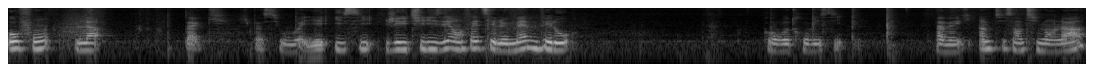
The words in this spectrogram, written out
au fond, là, tac, je sais pas si vous voyez, ici, j'ai utilisé, en fait, c'est le même vélo qu'on retrouve ici. Avec un petit sentiment là.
